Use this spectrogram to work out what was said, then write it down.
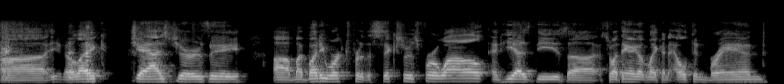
uh, you know, like jazz jersey. Uh, my buddy worked for the Sixers for a while, and he has these. Uh, so I think I got like an Elton Brand.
